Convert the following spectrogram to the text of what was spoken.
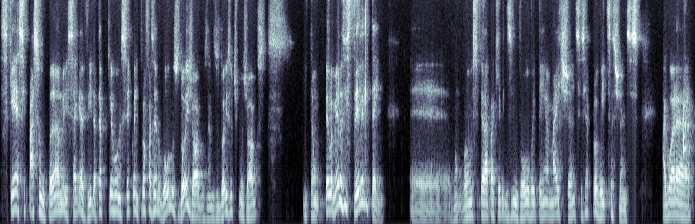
esquece, passa um pano e segue a vida, até porque o Juan Seco entrou fazendo gol nos dois jogos, né, nos dois últimos jogos. Então, pelo menos estrela ele tem. É, vamos esperar para que ele desenvolva e tenha mais chances e aproveite essas chances. Agora,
